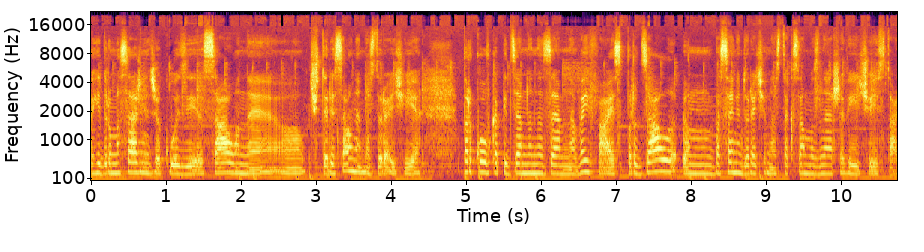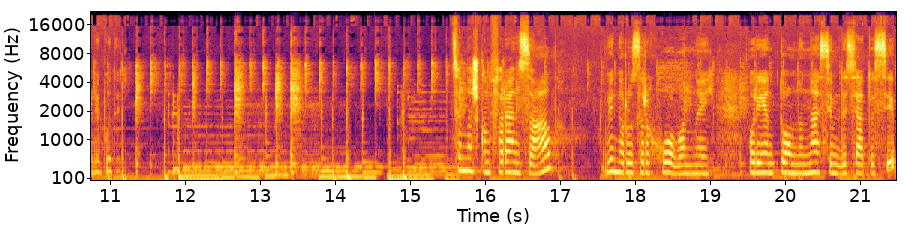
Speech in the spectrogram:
гідромасажні джакузі, сауни, е, чотири сауни у нас, до речі, є. Парковка підземна наземна, Wi-Fi, спортзал. Ем, Басейни, до речі, у нас так само з нержавіючої сталі будуть. Це наш конференц-зал. Він розрахований орієнтовно на 70 осіб.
